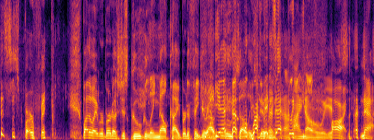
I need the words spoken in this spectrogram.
this is perfect. By the way, Roberto's just googling Mel Kiper to figure out who Sully's right, doing. exactly. I know who he is. All right, now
